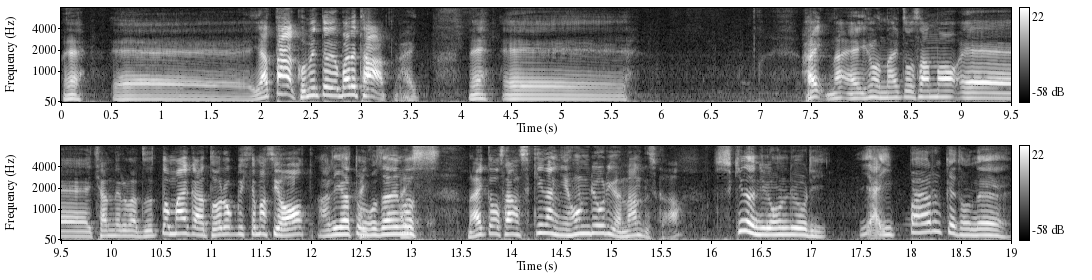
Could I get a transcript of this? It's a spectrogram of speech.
ね、えー、やったコメント呼ばれたはい。ね、えー、はい、な、えー、ヒ内藤さんの、えー、チャンネルはずっと前から登録してますよ。ありがとうございます。はいはい、内藤さん好きな日本料理は何ですか？好きな日本料理、いやいっぱいあるけどね、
